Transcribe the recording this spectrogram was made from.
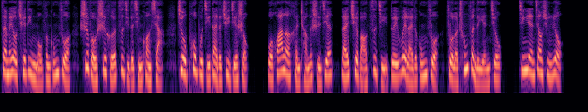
在没有确定某份工作是否适合自己的情况下，就迫不及待的去接受。我花了很长的时间来确保自己对未来的工作做了充分的研究。经验教训六：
